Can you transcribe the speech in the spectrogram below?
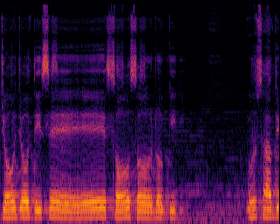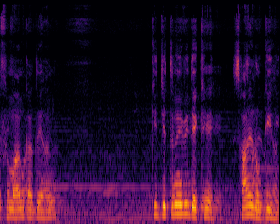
ਜੋ ਜੋ ਦਿਸੇ ਸੋ ਸੋ ਰੋਗੀ। ਗੁਰੂ ਸਾਹਿਬ ਜੀ ਫਰਮਾਨ ਕਰਦੇ ਹਨ ਕਿ ਜਿਤਨੇ ਵੀ ਦੇਖੇ, ਸਾਰੇ ਰੋਗੀ ਹਨ।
